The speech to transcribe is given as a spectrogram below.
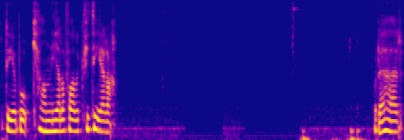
Debo kan i alla fall kvittera. Och det här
